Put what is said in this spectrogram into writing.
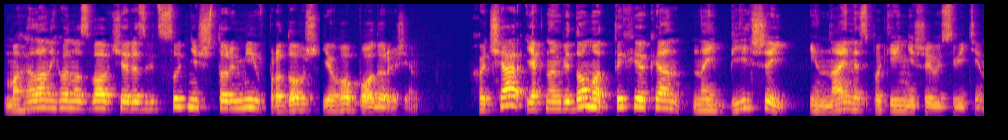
Магелан його назвав через відсутність штормів впродовж його подорожі. Хоча, як нам відомо, Тихий океан найбільший і найнеспокійніший у світі.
